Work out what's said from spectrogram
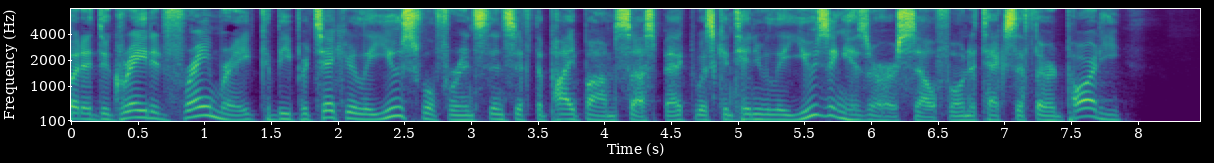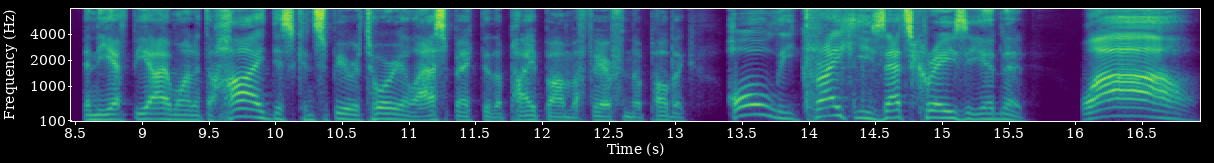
but a degraded frame rate could be particularly useful, for instance, if the pipe bomb suspect was continually using his or her cell phone to text a third party and the FBI wanted to hide this conspiratorial aspect of the pipe bomb affair from the public. Holy crikeys, that's crazy, isn't it? Wow.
